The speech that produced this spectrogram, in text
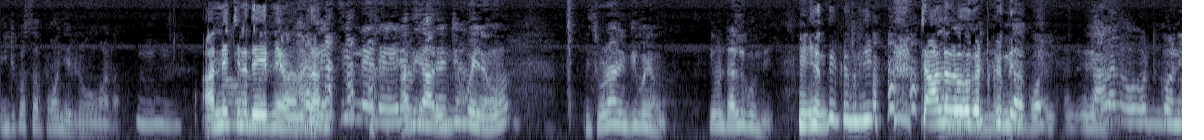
ఇంటికి వస్తా ఫోన్ చెప్పిన ఒక మాట. ఉమ్. అన్ని ఇచ్చిన ధైర్యం అంతా ఇచ్చిందే ధైర్యం. అది కాదు ఇంటికి పోయినాము. నేను చూడడానికి ఇంటికి పోయినాము ఈమె డల్లుకుంది. ఎందుకుంది? చాలా పోగొట్టుకుంది ఛానల్ పోగొట్టుకొని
